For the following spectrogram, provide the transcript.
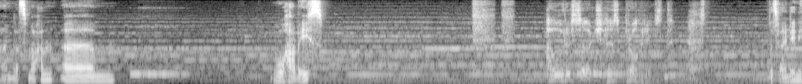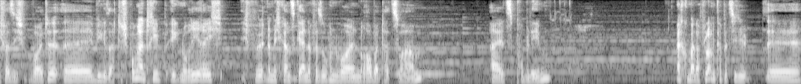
anders machen. Ähm, wo habe ich's? Our research has progressed. Das war eigentlich nicht, was ich wollte. Äh, wie gesagt, den Sprungantrieb ignoriere ich. Ich würde nämlich ganz gerne versuchen wollen, Roboter zu haben. Als Problem. Ach, guck mal, da Flottenkapazität äh,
